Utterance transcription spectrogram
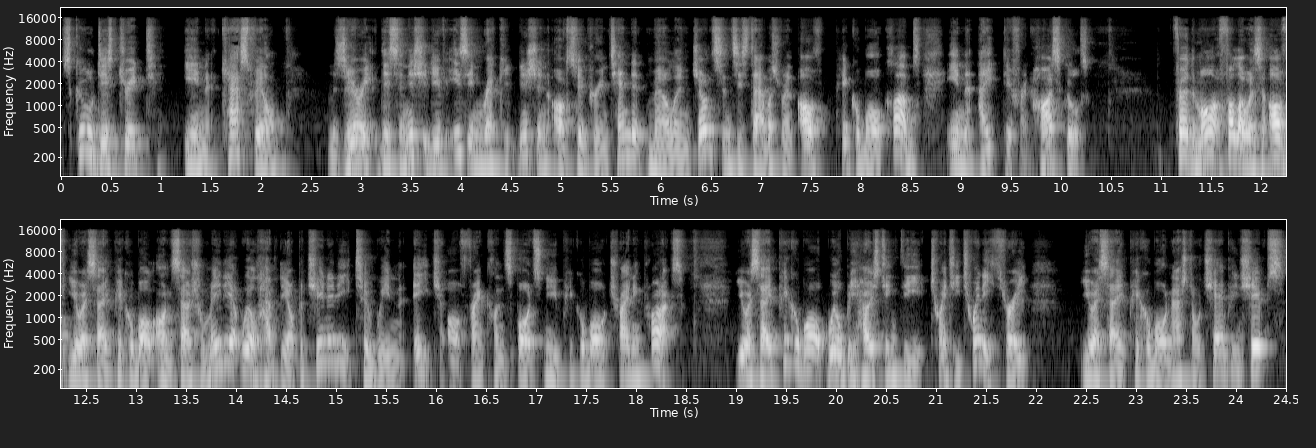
School District in Cassville, Missouri. This initiative is in recognition of Superintendent Merlyn Johnson's establishment of pickleball clubs in eight different high schools. Furthermore, followers of USA Pickleball on social media will have the opportunity to win each of Franklin Sports' new pickleball training products. USA Pickleball will be hosting the 2023 USA Pickleball National Championships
